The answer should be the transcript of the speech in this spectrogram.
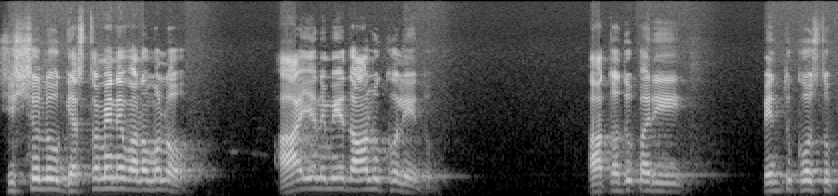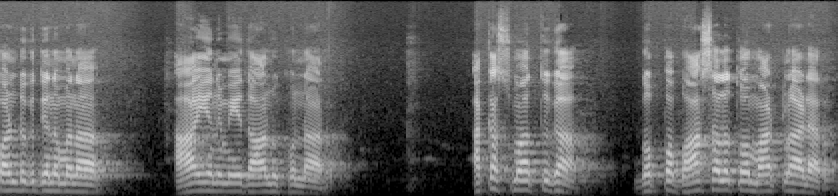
శిష్యులు గెస్తమైన వనములో ఆయన మీద ఆనుకోలేదు. ఆ తదుపరి పెంతుకోస్తు పండుగ దినమున ఆయన మీద ఆనుకున్నారు. అకస్మాత్తుగా గొప్ప భాషలతో మాట్లాడారు.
